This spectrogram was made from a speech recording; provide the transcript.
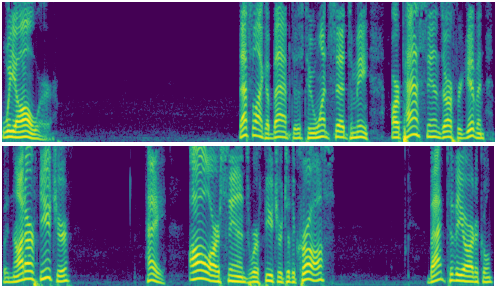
We all were. That's like a Baptist who once said to me, Our past sins are forgiven, but not our future. Hey, all our sins were future to the cross. Back to the article.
